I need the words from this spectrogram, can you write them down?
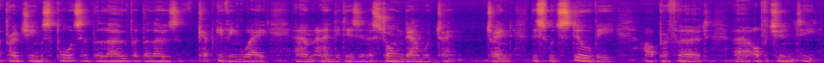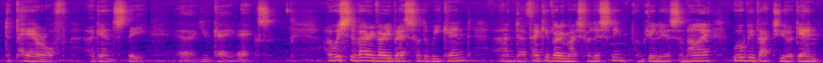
approaching supports at the low, but the lows kept giving way, um, and it is in a strong downward trend. Trend. This would still be our preferred uh, opportunity to pair off against the uh, UKX. I wish the very, very best for the weekend, and uh, thank you very much for listening from Julius and I. We'll be back to you again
